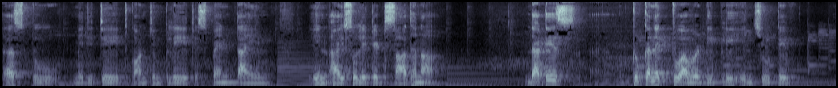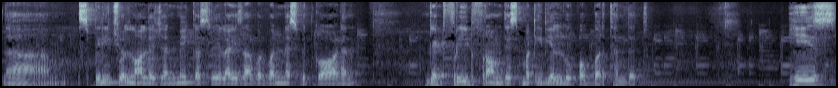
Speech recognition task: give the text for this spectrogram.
us to meditate, contemplate, spend time in isolated sadhana that is to connect to our deeply intuitive um, spiritual knowledge and make us realize our oneness with God and get freed from this material loop of birth and death. He is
